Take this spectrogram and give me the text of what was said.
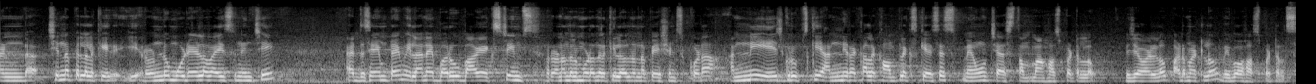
అండ్ చిన్నపిల్లలకి రెండు మూడేళ్ళ వయసు నుంచి అట్ ద సేమ్ టైం ఇలానే బరువు బాగా ఎక్స్ట్రీమ్స్ రెండు వందల మూడు వందల కిలోలు ఉన్న పేషెంట్స్ కూడా అన్ని ఏజ్ గ్రూప్స్కి అన్ని రకాల కాంప్లెక్స్ కేసెస్ మేము చేస్తాం మా హాస్పిటల్లో విజయవాడలో పడమట్లో విభో హాస్పిటల్స్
